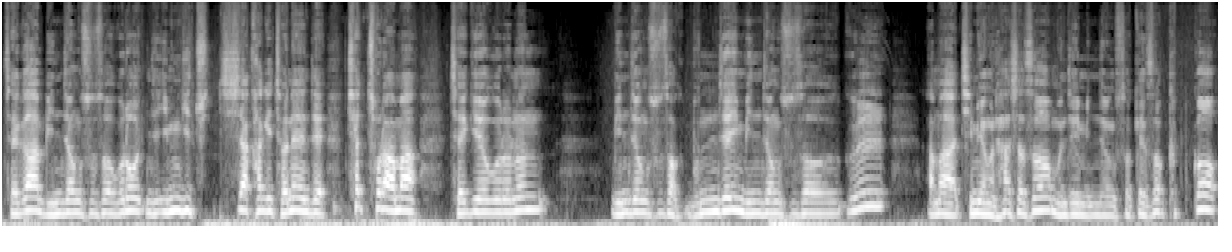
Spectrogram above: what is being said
제가 민정수석으로 이제 임기 시작하기 전에 이제 최초로 아마 제 기억으로는 민정수석 문재인 민정수석을 아마 지명을 하셔서 문재인 민정수석께서 급거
